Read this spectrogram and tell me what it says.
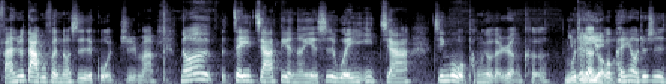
反正就大部分都是果汁嘛。然后这一家店呢，也是唯一一家经过我朋友的认可。你我这个我朋友就是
